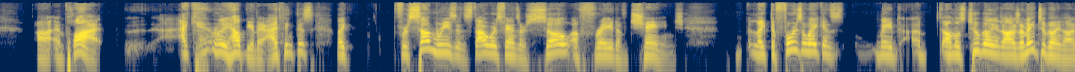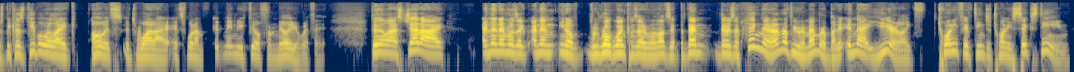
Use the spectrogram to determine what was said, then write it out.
uh, and plot, I can't really help you there. I think this, like, for some reason, Star Wars fans are so afraid of change. Like, The Force Awakens made uh, almost two billion dollars or made two billion dollars because people were like, "Oh, it's it's what I it's what I'm." It made me feel familiar with it. Then the Last Jedi, and then everyone's like, and then you know, Rogue One comes out, everyone loves it. But then there's a thing there. I don't know if you remember, but in that year, like 2015 to 2016,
